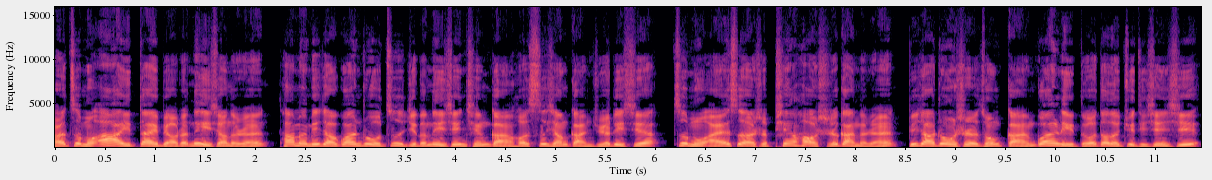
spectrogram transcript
而字母 I 代表着内向的人，他们比较关注自己的内心情感和思想感觉这些。字母 S 是偏好实感的人，比较重视从感官里得到的具体信息。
